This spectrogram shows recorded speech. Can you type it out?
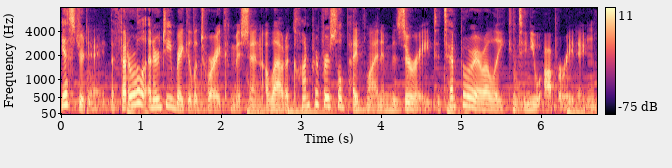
yesterday, the Federal Energy Regulatory Commission allowed a controversial pipeline in Missouri to temporarily continue operating.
